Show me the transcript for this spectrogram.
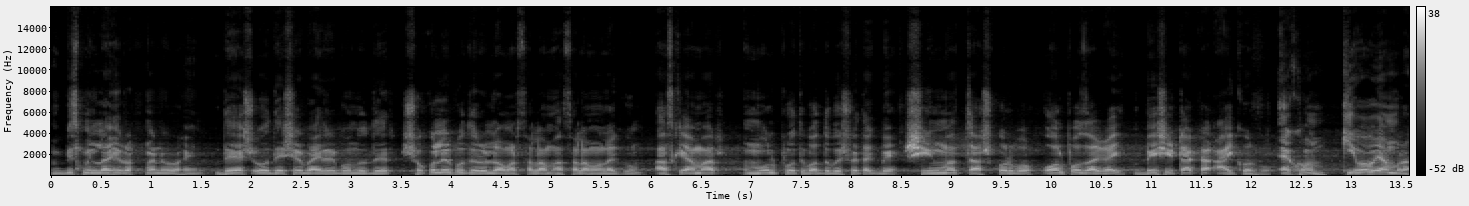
বিসমিল্লাহ রহমান রহিম। দেশ ও দেশের বাইরের বন্ধুদের সকলের প্রতি রইল আমার সালাম। আসসালামু আলাইকুম। আজকে আমার মূল প্রতিপাদ্য বিষয় থাকবে, শিং মাছ চাষ করব, অল্প জায়গায় বেশি টাকা আয় করব। এখন কীভাবে আমরা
